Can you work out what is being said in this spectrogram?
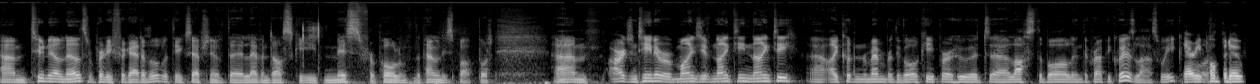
Um, 2 0 nils were pretty forgettable, with the exception of the Lewandowski miss for Poland from the penalty spot. But um, Argentina reminds you of 1990. Uh, I couldn't remember the goalkeeper who had uh, lost the ball in the crappy quiz last week. Nery Pumpido.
